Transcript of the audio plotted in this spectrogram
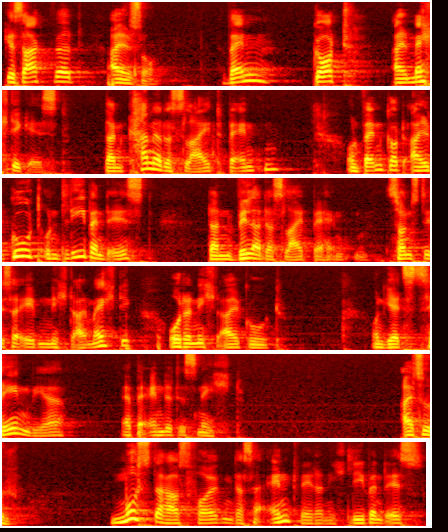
gesagt wird, also, wenn Gott allmächtig ist, dann kann er das Leid beenden. Und wenn Gott allgut und liebend ist, dann will er das Leid beenden. Sonst ist er eben nicht allmächtig oder nicht allgut. Und jetzt sehen wir, er beendet es nicht. Also muss daraus folgen, dass er entweder nicht liebend ist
